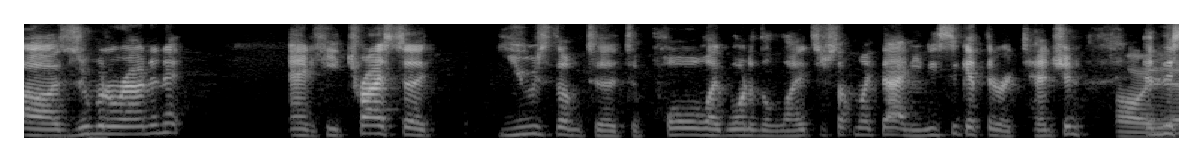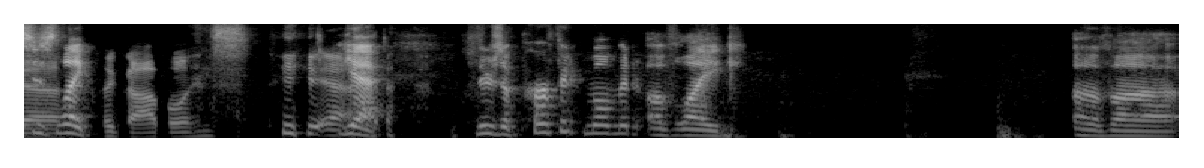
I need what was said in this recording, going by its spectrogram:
uh, zooming around in it, and he tries to use them to to pull like one of the lights or something like that, and he needs to get their attention. Oh, and this is like the goblins. yeah. Yeah. There's a perfect moment of like of uh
